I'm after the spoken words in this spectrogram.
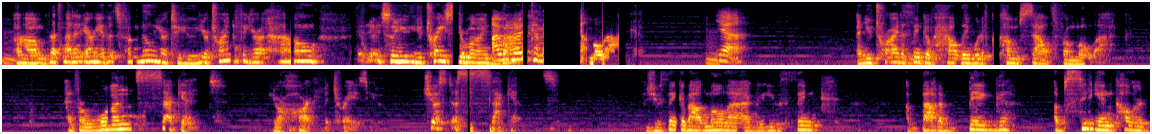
Um, that's not an area that's familiar to you. You're trying to figure out how. So you, you trace your mind I would know back the command. Mm. Yeah. and you try to think of how they would have come south from Molag. And for one second, your heart betrays you. Just a second. As you think about Molag, you think about a big, obsidian colored,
